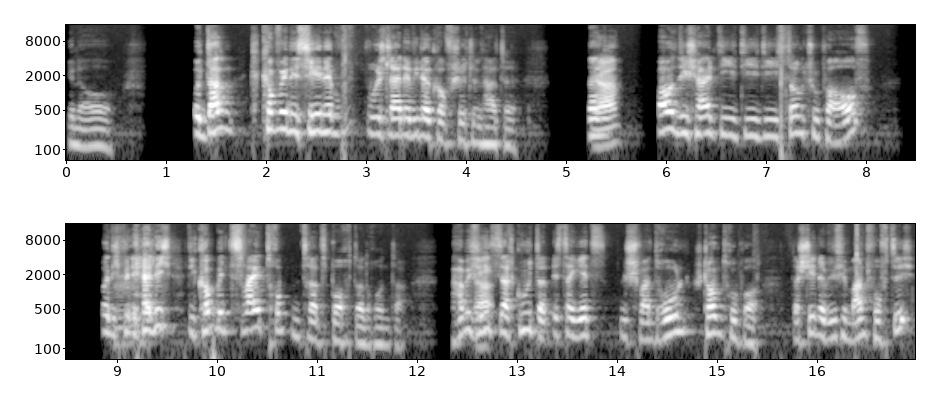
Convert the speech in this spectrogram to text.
Genau. Und dann kommen wir in die Szene, wo ich leider wieder Kopfschütteln hatte. Dann ja. bauen sich halt die, die, die Stormtrooper auf. Und ich bin mhm. ehrlich, die kommen mit zwei Truppentransportern runter. Da habe ich ja. wenigstens gesagt, gut, dann ist da jetzt ein Schwadron Stormtrooper. Da stehen da wie viel Mann? 50?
